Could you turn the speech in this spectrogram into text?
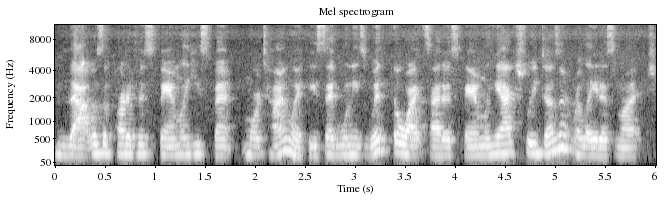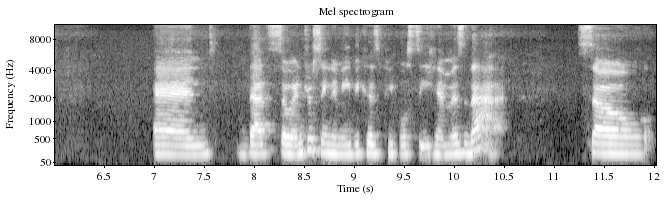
that was a part of his family he spent more time with. He said when he's with the white side of his family, he actually doesn't relate as much. And that's so interesting to me because people see him as that. So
